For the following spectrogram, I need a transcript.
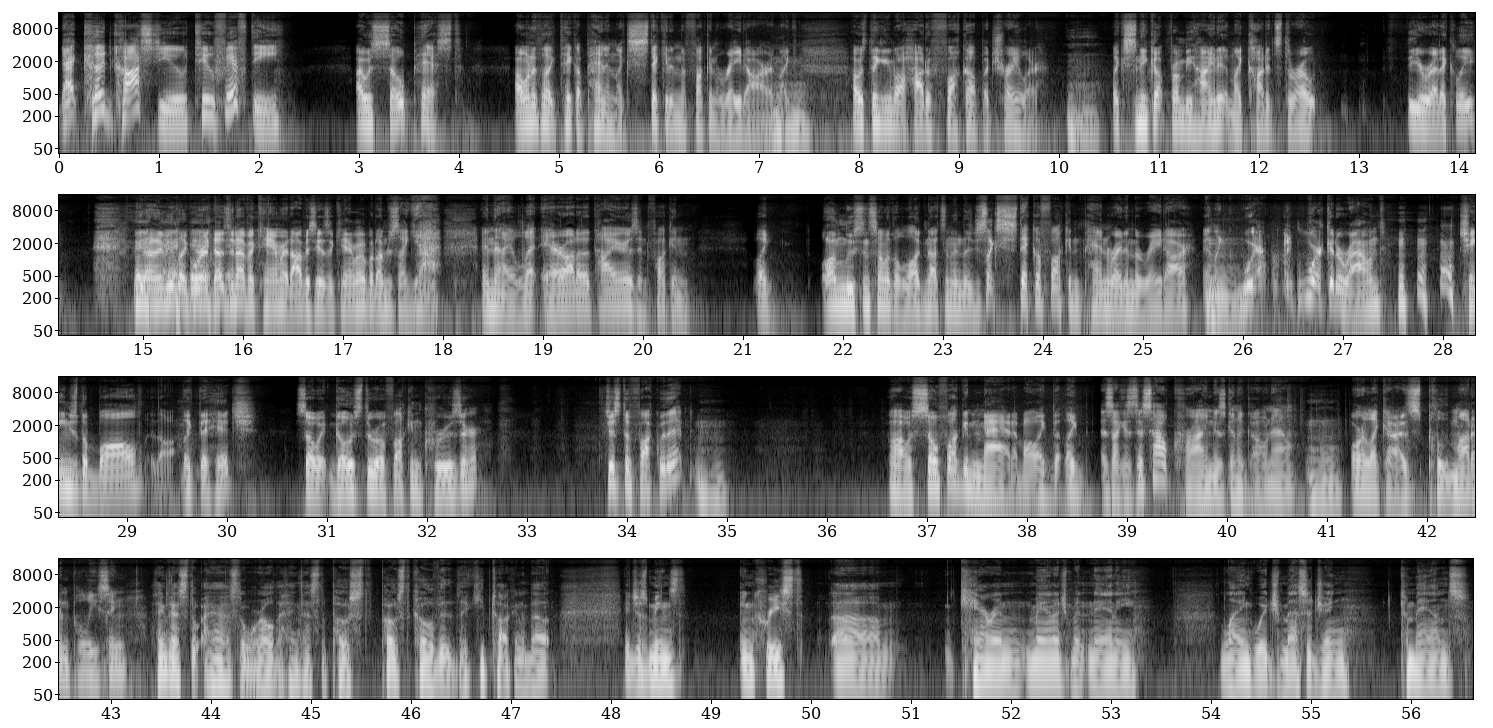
That could cost you two fifty. I was so pissed. I wanted to like take a pen and like stick it in the fucking radar and like mm-hmm. I was thinking about how to fuck up a trailer. Like sneak up from behind it and like cut its throat theoretically. You know what I mean? Like where it doesn't have a camera, it obviously has a camera, but I'm just like, yeah. And then I let air out of the tires and fucking like unloosen some of the lug nuts and then they just like stick a fucking pen right in the radar and like work, like, work it around, change the ball, like the hitch, so it goes through a fucking cruiser just to fuck with it. Oh, I was so fucking mad about like the, like I was like, is this how crime is gonna go now, or like uh, is pol- modern policing? I think that's the I think that's the world. I think that's the post post COVID they keep talking about. It just means increased um, Karen management, nanny, language, messaging, commands.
